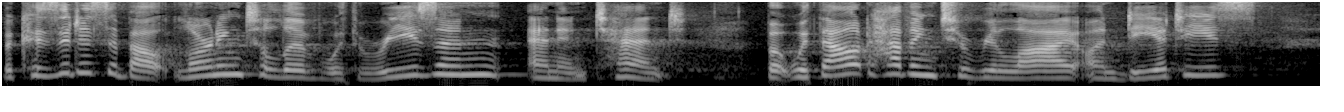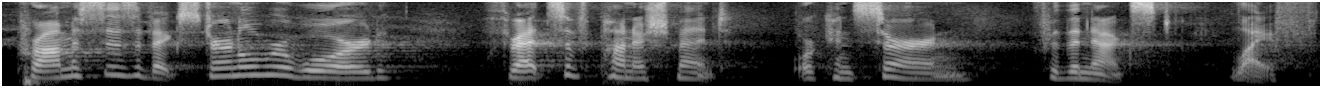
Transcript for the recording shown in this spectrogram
because it is about learning to live with reason and intent, but without having to rely on deities, promises of external reward, threats of punishment, or concern for the next life.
